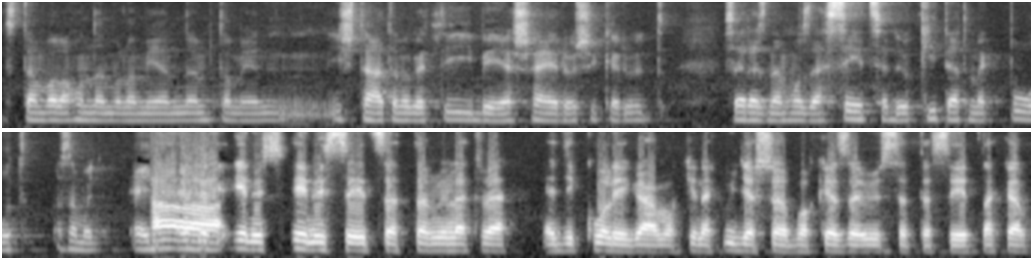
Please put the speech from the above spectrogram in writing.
aztán valahonnan valamilyen, nem tudom én, istálta mögötti IBS helyről sikerült szereznem hozzá szétszedő kitet, meg pót. Azt hiszem, hogy egy... Egy... Én, is, én is szétszedtem, illetve egyik kollégám, akinek ügyesebb a keze, ő szedte szét nekem,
